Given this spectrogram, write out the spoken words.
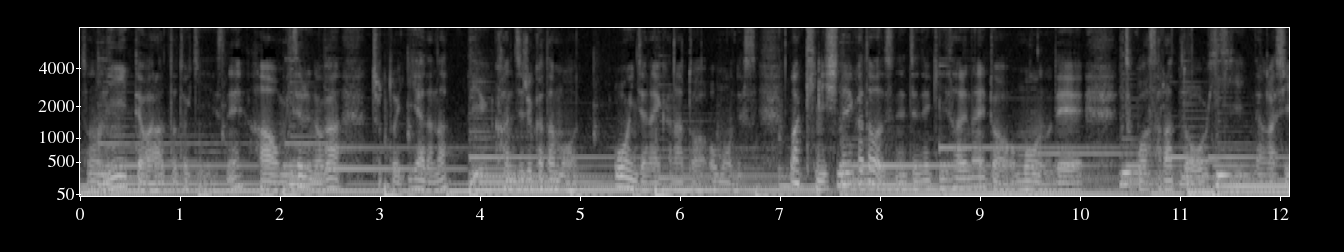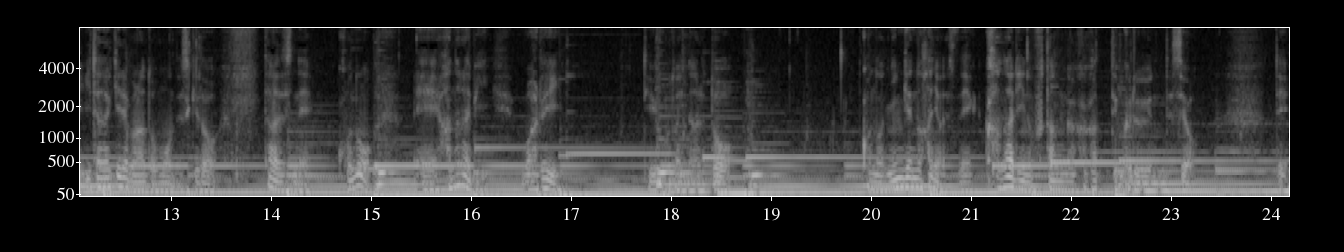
そのニーって笑った時にですね歯を見せるのがちょっと嫌だなっていう感じる方も多いんじゃないかなとは思うんです。まあ気にしない方はですね全然気にされないとは思うのでそこはさらっとお聞き流しいただければなと思うんですけどただですねこの、えー歯並び悪いっていうことになるとこの人間の歯にはですねかなりの負担がかかってくるんですよ。で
